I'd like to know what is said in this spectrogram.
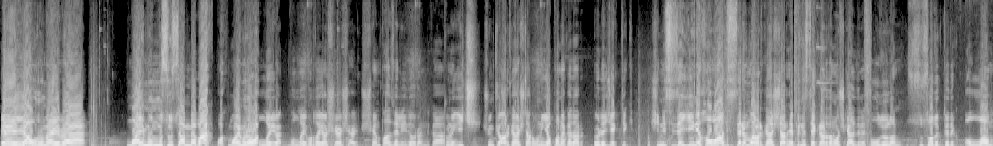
Ey yavrum ey be. Maymun musun sen be bak. Bak maymuna bak. Vallahi, vallahi burada yaşa yaşa şempanzeliği de öğrendik ha. Şunu iç. Çünkü arkadaşlar onu yapana kadar ölecektik. Şimdi size yeni havadislerim var arkadaşlar. Hepiniz tekrardan hoş geldiniz. Ne oluyor lan? Susadık dedik. Allah'ım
